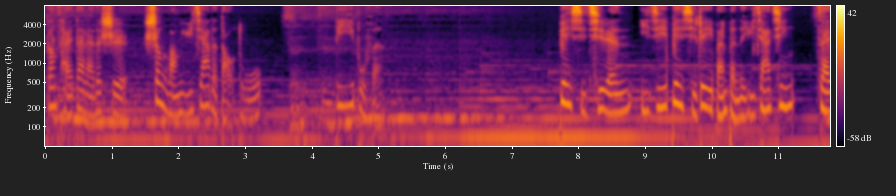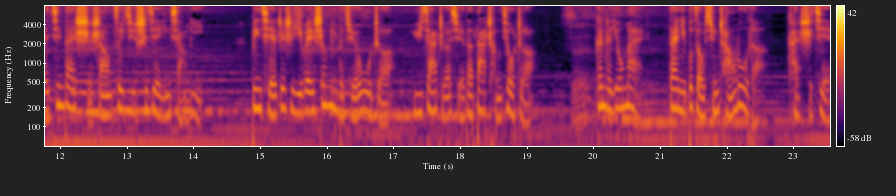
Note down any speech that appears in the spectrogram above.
刚才带来的是圣王瑜伽的导读，第一部分，变喜其人以及变喜这一版本的瑜伽经。在近代史上最具世界影响力，并且这是一位生命的觉悟者、瑜伽哲学的大成就者。跟着优麦，带你不走寻常路的看世界。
